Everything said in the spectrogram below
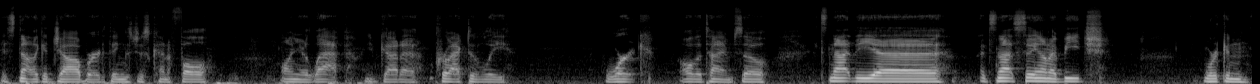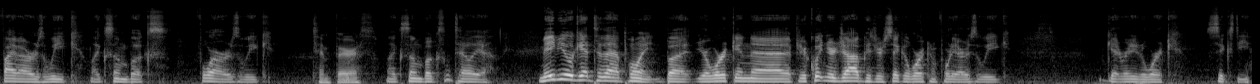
It's not like a job where things just kind of fall on your lap. You've got to proactively work all the time. So it's not the uh, it's not sitting on a beach working five hours a week like some books, four hours a week Tim Ferriss. like some books will tell you. Maybe you'll get to that point, but you're working. Uh, if you're quitting your job because you're sick of working 40 hours a week, get ready to work 60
